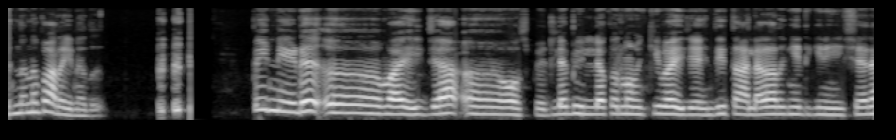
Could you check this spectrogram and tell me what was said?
എന്നാണ് പറയുന്നത്. പിന്നീട് വൈജ ഹോസ്പിറ്റലിലെ ബില്ലൊക്കെ നോക്കി വൈജയന്തി തല കറങ്ങിയിരിക്കുന്നു ഈശ്വര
